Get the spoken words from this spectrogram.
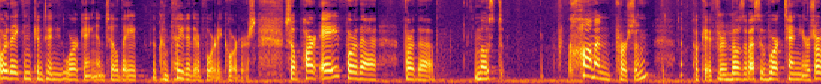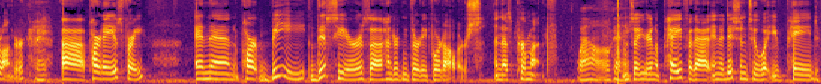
or they can continue working until they completed their 40 quarters. So Part A for the for the most common person, okay, for those of us who've worked 10 years or longer, Right. uh, Part A is free. And then Part B this year is $134, and that's per month. Wow, okay. And so you're going to pay for that in addition to what you've paid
